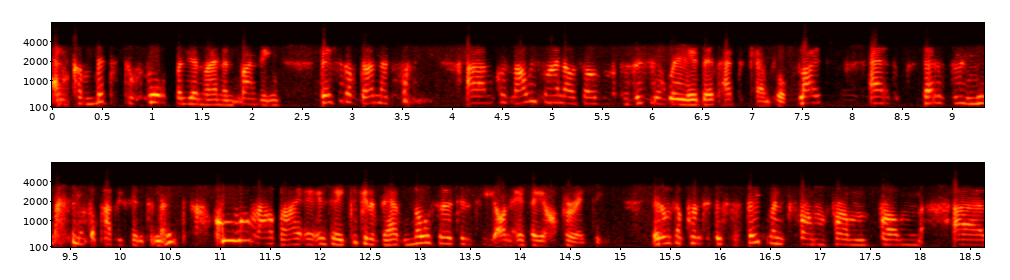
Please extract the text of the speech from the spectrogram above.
and commit to four billion rand in funding, they should have done that fully. Because um, now we find ourselves in a position where they've had to cancel flights, and that is doing nothing for public sentiment. Who will now buy a SA ticket if they have no certainty on SA operating? It also contradicts the statement from from from uh,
